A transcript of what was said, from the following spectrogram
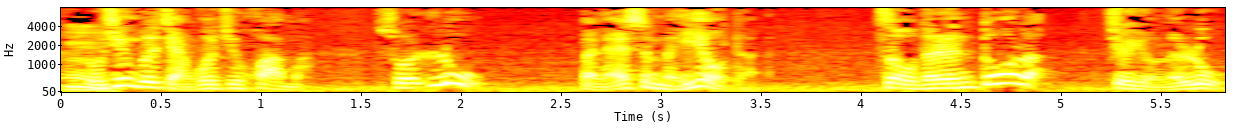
嗯鲁迅不是讲过一句话嘛，说路本来是没有的，走的人多了就有了路。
